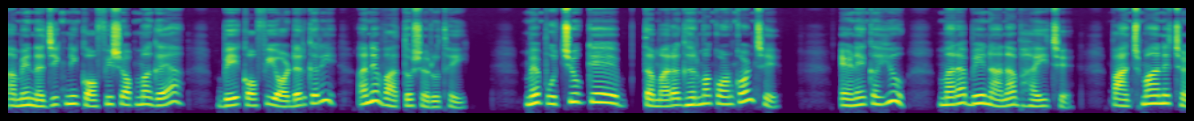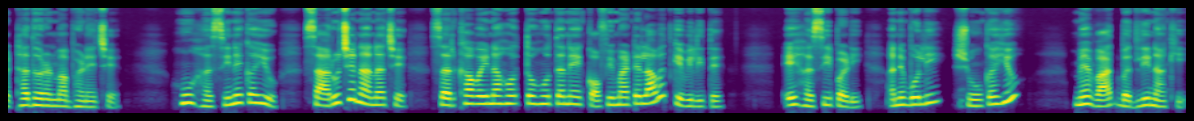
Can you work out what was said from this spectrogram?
અમે નજીકની કોફી શોપમાં ગયા, બે કોફી ઓર્ડર કરી અને વાતો શરૂ થઈ. મેં પૂછ્યું કે, તમારા ઘરમાં કોણ કોણ છે? એણે કહ્યું, મારા બે નાના ભાઈ છે, પાંચમા અને છઠ્ઠા ધોરણમાં ભણે છે. હું હસીને કહ્યું, સારું છે, નાના છે. સરખા વયના હોત તો હું તને કોફી માટે લાવત કેવી રીતે? એ હસી પડી અને બોલી, શું કહ્યું? મેં વાત બદલી નાખી.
